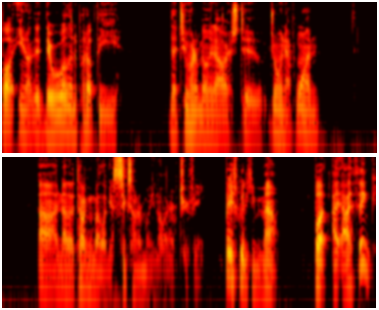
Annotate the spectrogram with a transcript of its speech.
But, you know, they, they were willing to put up the the two hundred million dollars to join F one uh, now they're talking about like a six hundred million dollar fee, basically to keep him out. But I, I think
